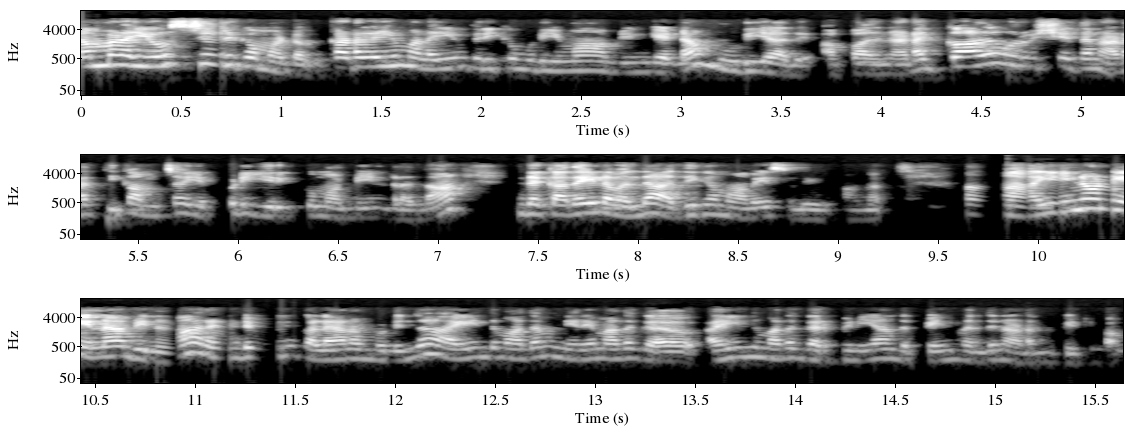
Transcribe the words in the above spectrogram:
நம்மள யோசிச்சிருக்க மாட்டோம். கடலையும் மலையும் பிரிக்க முடியுமா அப்படின்னு கேட்டா முடியாது. அப்ப அது நடக்காத ஒரு விஷயத்த நடத்தி காமிச்சா எப்படி இருக்கும் அப்படின்றதுதான் இந்த கதையில வந்து அதிகமாவே சொல்லியிருப்பாங்க. இன்னொன்னு என்ன அப்படின்னா ரெண்டு பேரும் கல்யாணம் முடிந்து ஐந்து மாதம் நிறை மாத க- ஐந்து மாத கர்ப்பிணியா அந்த பெண் வந்து நடந்து போயிருப்பாங்க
